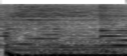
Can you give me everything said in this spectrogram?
Bye.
